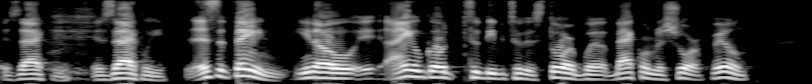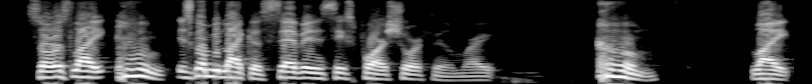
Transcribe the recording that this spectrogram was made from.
exactly, exactly. It's the thing, you know. it- I ain't gonna go too deep into the story, but back on the short film, so it's like it's gonna be like a seven six part short film, right? like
